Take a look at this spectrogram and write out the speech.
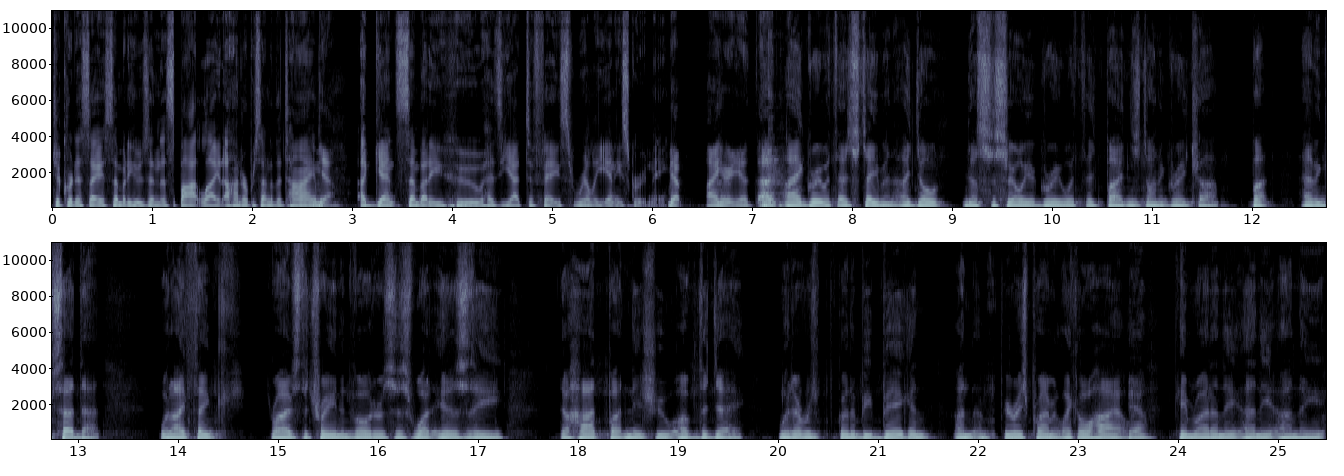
to criticize somebody who's in the spotlight 100 percent of the time Yeah. against somebody who has yet to face really any scrutiny. yep, I hear you. Uh, I, I agree with that statement. I don't necessarily agree with that Biden's done a great job. But having said that, what I think drives the train in voters is what is the the hot button issue of the day. Whatever's going to be big and on various primary, like Ohio, Yeah. came right on the on the on the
